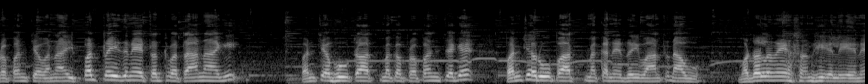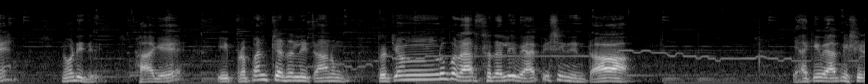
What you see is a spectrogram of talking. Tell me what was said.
ಪ್ರಪಂಚವನ್ನು ಇಪ್ಪತ್ತೈದನೇ ತತ್ವ ತಾನಾಗಿ ಪಂಚಭೂತಾತ್ಮಕ ಪ್ರಪಂಚಕ್ಕೆ ಪಂಚರೂಪಾತ್ಮಕನೇ ದೈವ ಅಂತ ನಾವು ಮೊದಲನೆಯ ಸಂಧಿಯಲ್ಲಿಯೇ ನೋಡಿದ್ವಿ. ಹಾಗೆ ಈ ಪ್ರಪಂಚದಲ್ಲಿ ತಾನು ಪ್ರತಿಯೊಂದು ಪದಾರ್ಥದಲ್ಲಿ ವ್ಯಾಪಿಸಿ ನಿಂತ, ಯಾಕೆ ವ್ಯಾಪಿಸಿದ?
